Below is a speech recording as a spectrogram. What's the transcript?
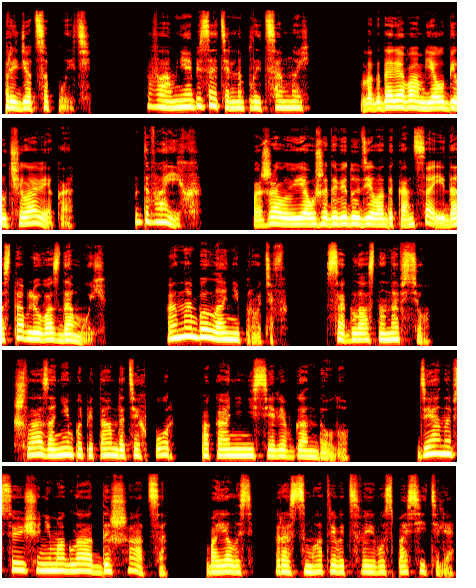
придется плыть». «Вам не обязательно плыть со мной». «Благодаря вам я убил человека». «Двоих». «Пожалуй, я уже доведу дело до конца и доставлю вас домой». Она была не против. Согласна на всё. Шла за ним по пятам до тех пор, пока они не сели в гондолу. Диана всё ещё не могла отдышаться, боялась рассматривать своего спасителя.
